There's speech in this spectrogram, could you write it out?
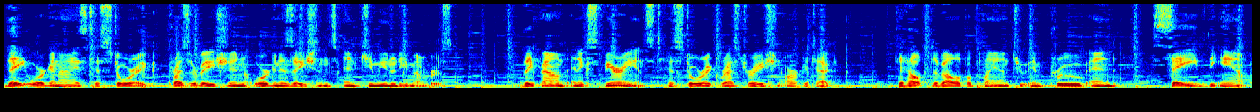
they organized historic preservation organizations and community members. They found an experienced historic restoration architect to help develop a plan to improve and save the amp.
